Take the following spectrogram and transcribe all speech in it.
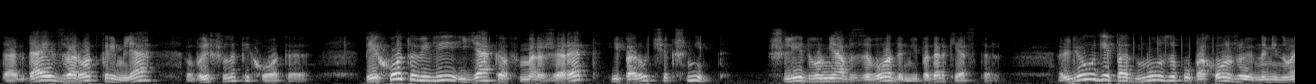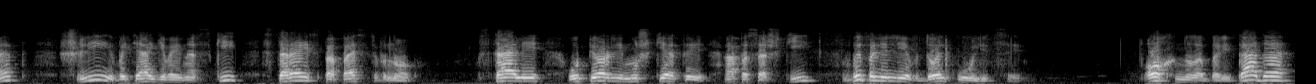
Тогда из ворот Кремля вышла пехота. Пехоту вели Яков Маржерет и поручик Шмидт. Шли двумя взводами под оркестр. Люди под музыку, похожую на минуэт, шли, вытягивая носки, стараясь попасть в ногу. Стали, уперли мушкеты о пасашки, выпалили вдоль улицы. Охнула баррикада,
